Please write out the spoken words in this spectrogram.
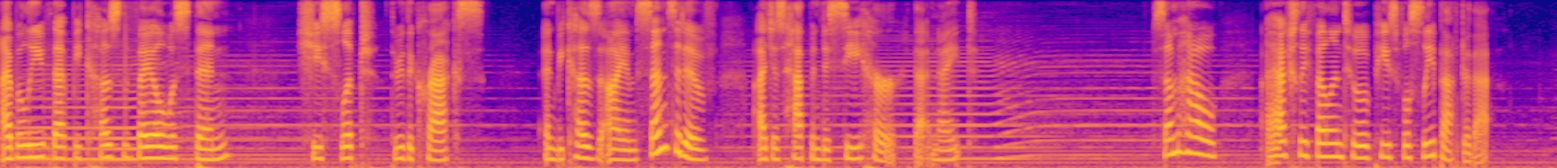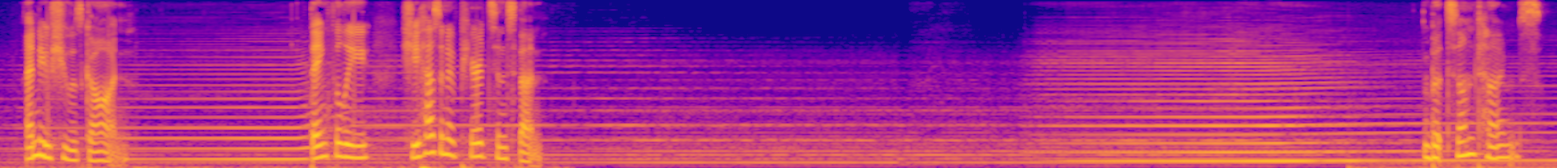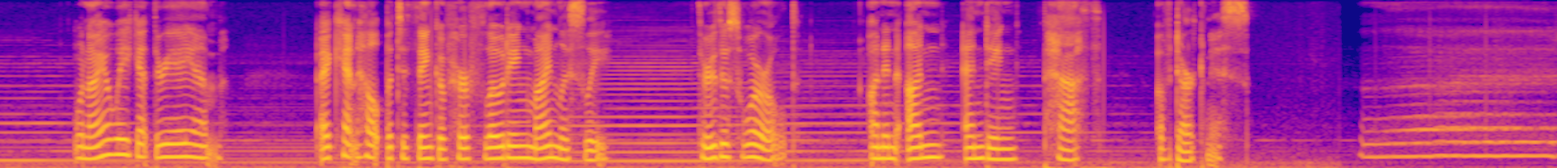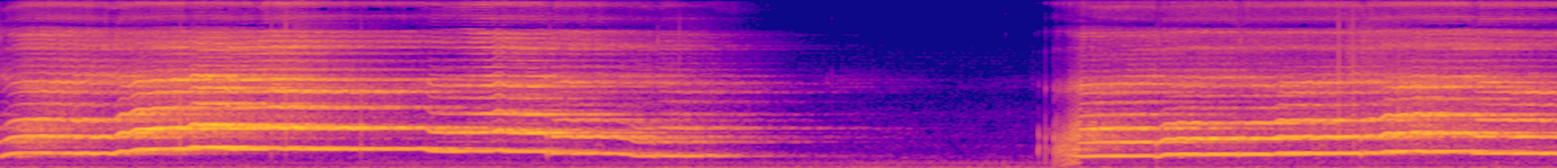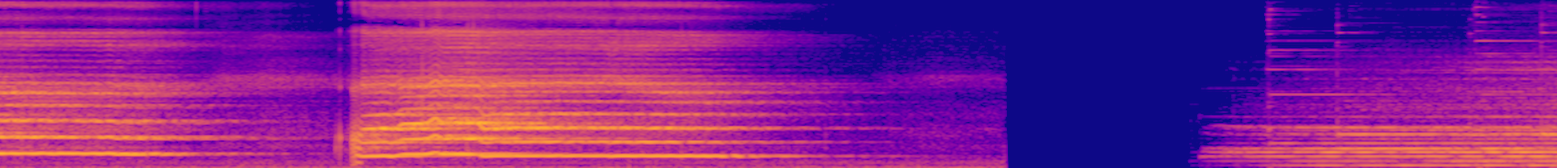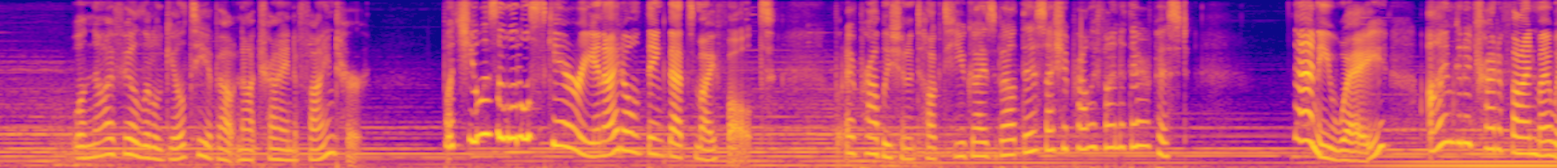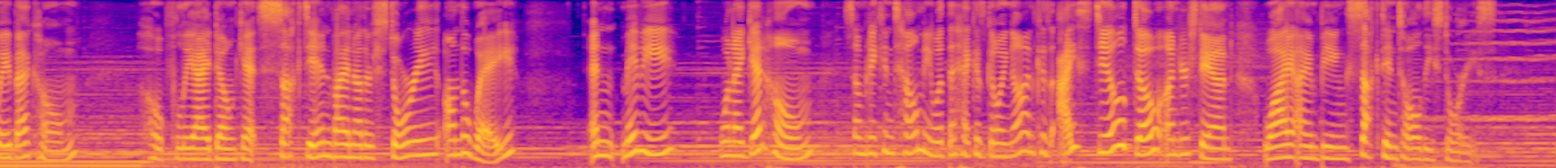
I believe that because the veil was thin, she slipped through the cracks, and because I am sensitive, I just happened to see her that night. Somehow, I actually fell into a peaceful sleep after that. I knew she was gone. Thankfully, she hasn't appeared since then. But sometimes, when I awake at 3 a.m., I can't help but to think of her floating mindlessly through this world on an unending path of darkness. Well, now I feel a little guilty about not trying to find her. But she was a little scary, and I don't think that's my fault. But I probably shouldn't talk to you guys about this. I should probably find a therapist. Anyway, I'm gonna try to find my way back home. Hopefully, I don't get sucked in by another story on the way. And maybe when I get home, somebody can tell me what the heck is going on because I still don't understand why I'm being sucked into all these stories.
